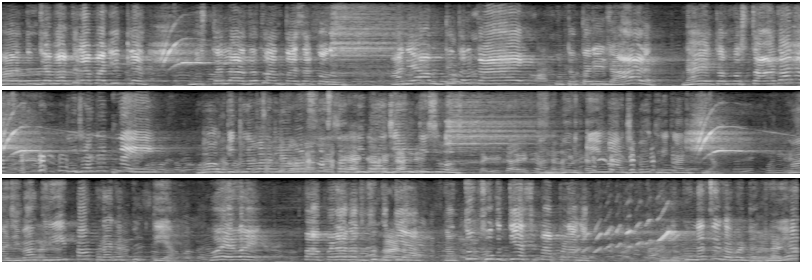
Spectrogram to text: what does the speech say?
हा तुमच्या भाकऱ्या बघितल्यात. नुसतं लादच आणतायचा करून. आणि आमटी तर काय? कुठं तरी डाळ. नाही तर नुसतं आदानच तुझ्याकडे नाही. वाढल्यावर स्वस्तातली भाजी आणतीस रोज? आणि बुडकी माझी भाकरी काढतीया. माझी भाकरी पापडागत फुकतीया. होय होय. पापडागत फुगत्या. का तू फुगतीयस पापडागत? अगं कुणाचं ग बटाटू या?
